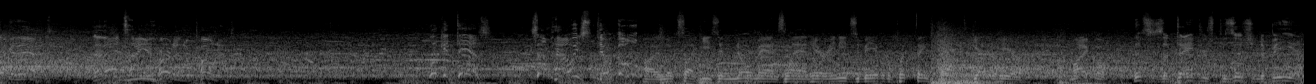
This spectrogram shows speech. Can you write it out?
look at that. Now that's how you hurt an opponent. Look at this. Somehow he's still going. Oh, it looks like he's in no man's land here. He needs to be able to put things back together here. Michael, this is a dangerous position to be in.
